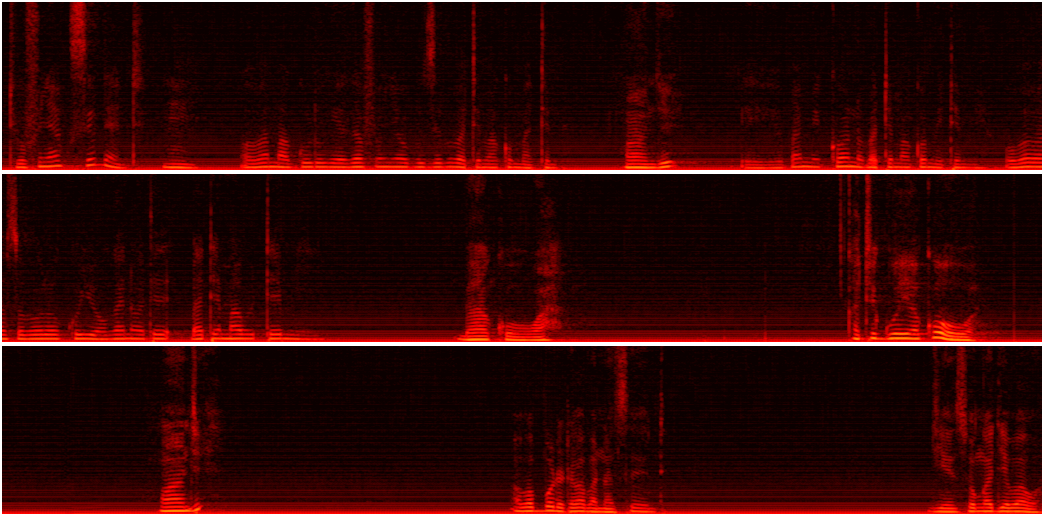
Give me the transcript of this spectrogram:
nti ofunye accident? Mm. oba amagulu ge gafunye obuzibu batemako mateme? Wangi Eh, oba mikono batemako miteme? Oba basobola okuyunga batema butemi? Bakoowa. Kati gwe yakoowa? Wangi ababoda tebaba na sente gyensonga gye bawa.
